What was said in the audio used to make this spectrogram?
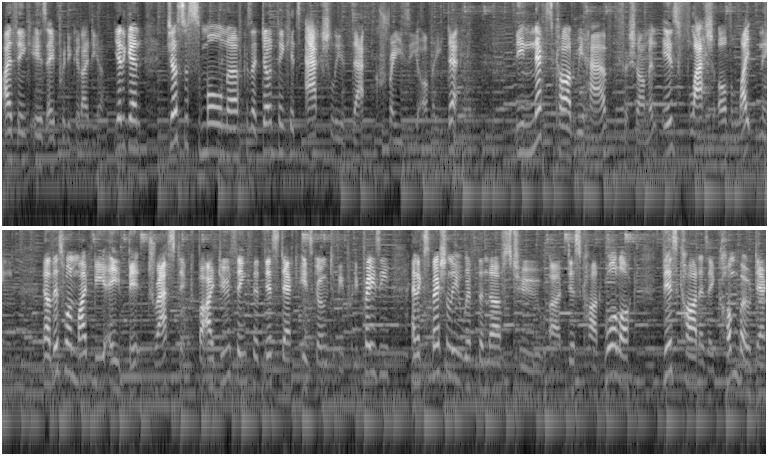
I think is a pretty good idea. Yet again, just a small nerf because I don't think it's actually that crazy of a deck. The next card we have for Shaman is Flash of Lightning. Now this one might be a bit drastic, but I do think that this deck is going to be pretty crazy, and especially with the nerfs to uh, discard Warlock, this card as a combo deck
